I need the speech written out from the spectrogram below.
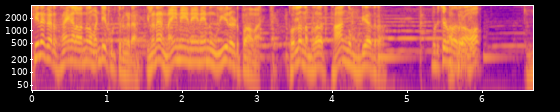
சீனக்காரன் சாயங்காலம் வந்து வண்டியை கொடுத்துருங்கடா. இல்லைன்னா நைன் நைன் நைன் உயிர் எடுப்பான் தொல்லை நம்மளால தாங்க முடியாதுடா. முடிச்சிருமா? ஏண்டா?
